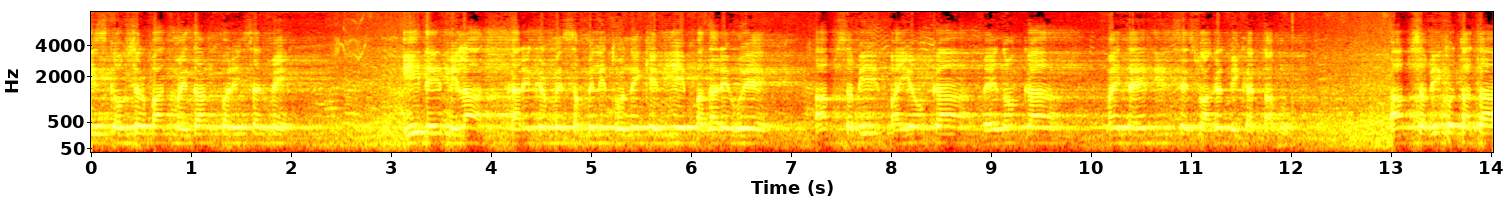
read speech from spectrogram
इस कौसर बाग मैदान परिसर में ईद ए मिलाद कार्यक्रम में सम्मिलित होने के लिए पधारे हुए आप सभी भाइयों का, बहनों का मैं तहे दिल से स्वागत भी करता हूँ। आप सभी को तथा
